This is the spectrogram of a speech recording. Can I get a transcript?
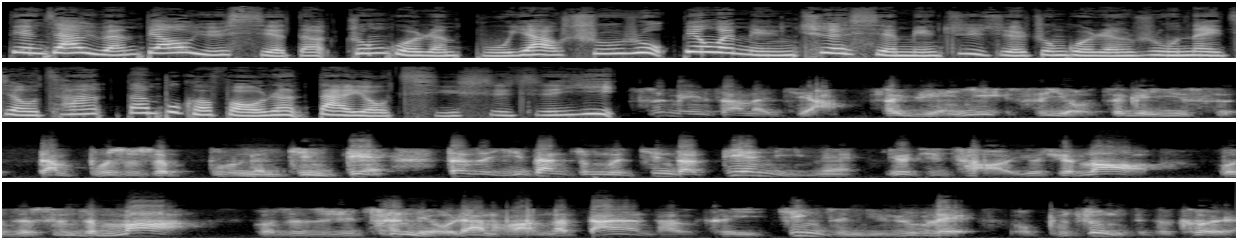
店家原标语写的“中国人不要输入”，并未明确写明拒绝中国人入内就餐，但不可否认带有歧视之意。字面上来讲，它原意是有这个意思，但不是说不能进店。但是，一旦中国进到店里面，又去吵，又去闹，或者甚至骂。或者是去蹭流量的话，那当然他是可以禁止你入内，我不做你这个客人。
